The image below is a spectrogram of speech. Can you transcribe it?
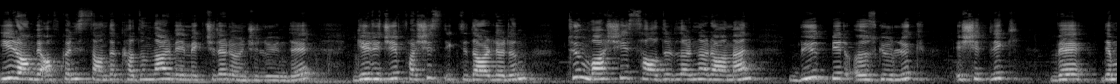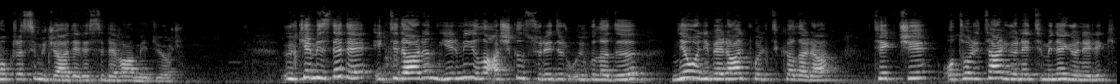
İran ve Afganistan'da kadınlar ve emekçiler öncülüğünde gerici faşist iktidarların tüm vahşi saldırılarına rağmen büyük bir özgürlük, eşitlik ve demokrasi mücadelesi devam ediyor. Ülkemizde de iktidarın 20 yılı aşkın süredir uyguladığı neoliberal politikalara, tekçi, otoriter yönetimine yönelik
